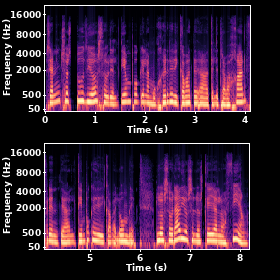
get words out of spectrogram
Se han hecho estudios sobre el tiempo que la mujer dedicaba a teletrabajar frente al tiempo que dedicaba el hombre, los horarios en los que ellas lo hacían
